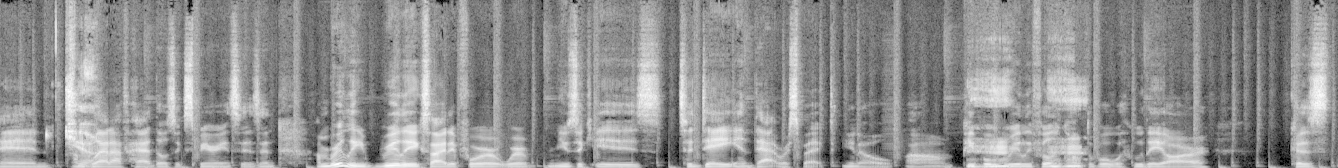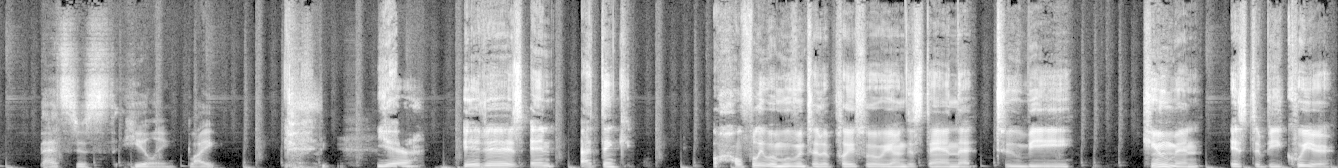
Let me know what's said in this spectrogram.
And I'm glad I've had those experiences. And I'm really, really excited for where music is today in that respect. You know, um, people hmm really feeling hmm comfortable with who they are because that's just healing. Like, Yeah, it is. And I think hopefully we're moving to the place where we understand that to be human is to be queer.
